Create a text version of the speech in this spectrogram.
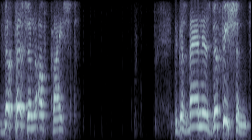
the person of Christ. Because man is deficient.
